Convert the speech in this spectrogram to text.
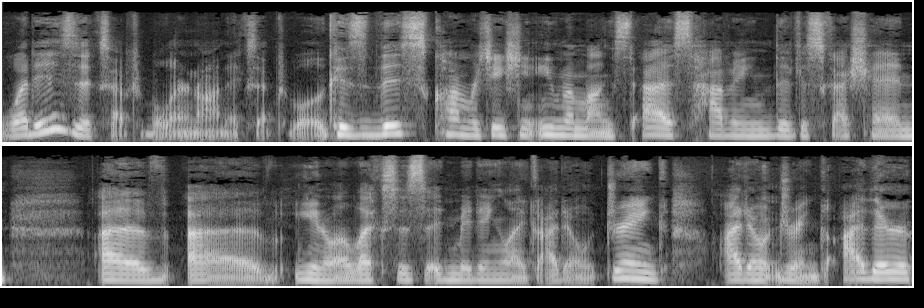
what is acceptable or not acceptable because this conversation even amongst us having the discussion of uh, you know alexis admitting like i don't drink i don't drink either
